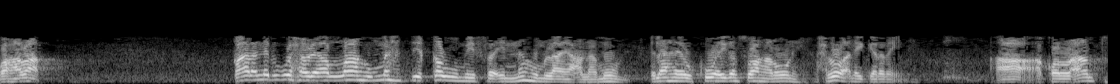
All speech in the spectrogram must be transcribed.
Waa habaar. Qaala nebigu waxau ihi allaahuma hdi qawmi fainahum laa yaclamuun. Ilaahay ow kuwa iga soo hanuuni waxba aanay garanayn. Aqoon la'aantu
